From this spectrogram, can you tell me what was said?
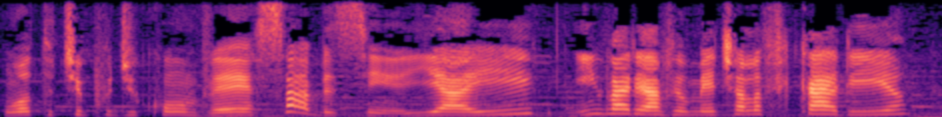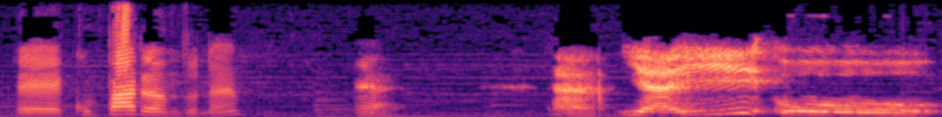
um outro tipo de conversa, sabe assim? E aí, invariavelmente, ela ficaria é, comparando, né? É. é. E aí, o.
